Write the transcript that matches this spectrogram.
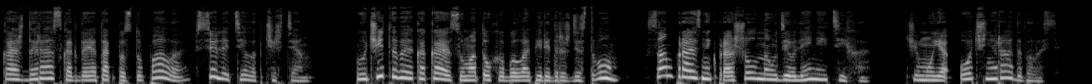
Каждый раз, когда я так поступала, все летело к чертям. Учитывая, какая суматоха была перед Рождеством, сам праздник прошел на удивление тихо, чему я очень радовалась.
